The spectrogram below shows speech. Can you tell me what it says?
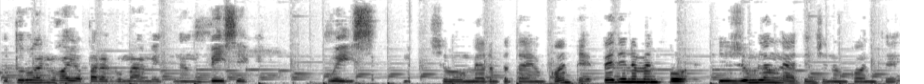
Tuturuan ko kayo para gumamit ng basic ways. So, meron pa tayong konti. Pwede naman po, i-zoom lang natin siya ng konti.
